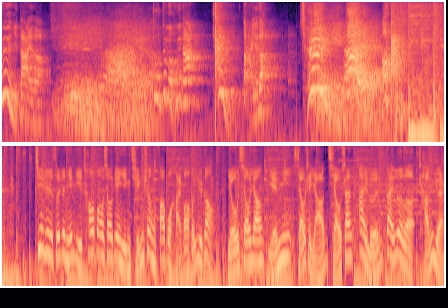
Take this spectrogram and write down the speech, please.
去你大爷的！去你大爷的！就这么回答，去你大爷的！去你大爷！好。近日，随着年底超爆笑电影《情圣》发布海报和预告，由肖央、闫妮、小沈阳、乔杉、艾伦、戴乐乐、常远、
